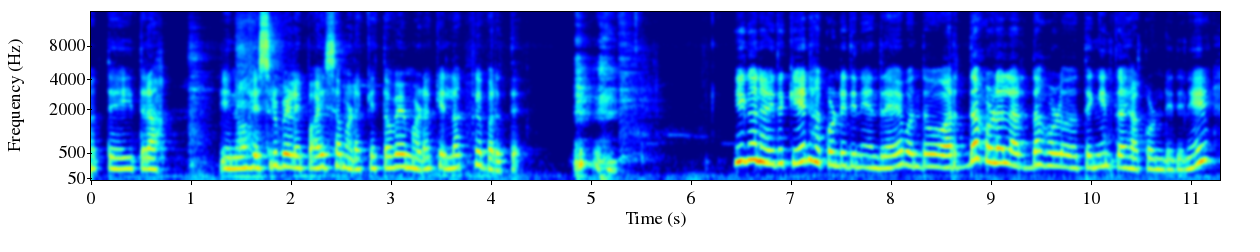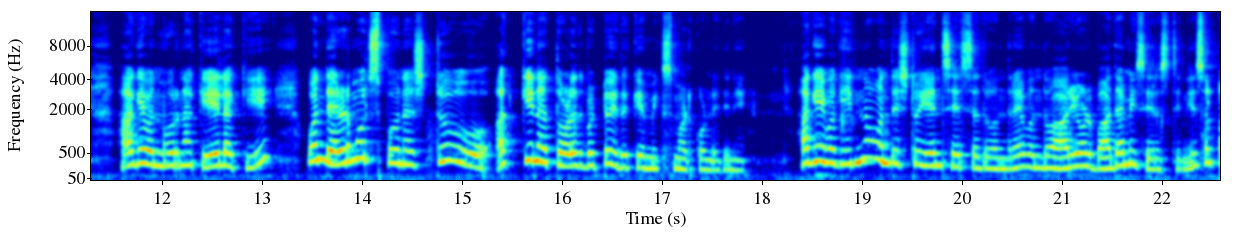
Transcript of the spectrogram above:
ಮತ್ತು ಈ ಥರ ಏನು ಹೆಸರುಬೇಳೆ ಪಾಯಸ ಮಾಡೋಕ್ಕೆ, ತವೆ ಮಾಡೋಕ್ಕೆ ಎಲ್ಲಕ್ಕೆ ಬರುತ್ತೆ. ಈಗ ನಾನು ಇದಕ್ಕೆ ಏನು ಹಾಕ್ಕೊಂಡಿದ್ದೀನಿ ಅಂದರೆ ಒಂದು ಅರ್ಧ ಹೊಳಲ್ಲಿ ಅರ್ಧ ಹೊಳು ತೆಂಗಿನಕಾಯಿ ಹಾಕ್ಕೊಂಡಿದ್ದೀನಿ ಹಾಗೆ ಒಂದು ಮೂರ್ನಾಲ್ಕು ಏಲಕ್ಕಿ, ಒಂದು ಎರಡು ಮೂರು ಸ್ಪೂನಷ್ಟು ಅಕ್ಕಿನ ತೊಳೆದ್ಬಿಟ್ಟು ಇದಕ್ಕೆ ಮಿಕ್ಸ್ ಮಾಡ್ಕೊಂಡಿದ್ದೀನಿ. ಹಾಗೆ ಇವಾಗ ಇನ್ನೂ ಒಂದಿಷ್ಟು ಏನು ಸೇರಿಸೋದು ಅಂದರೆ ಒಂದು ಆರೇಳು ಬಾದಾಮಿ ಸೇರಿಸ್ತೀನಿ. ಸ್ವಲ್ಪ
